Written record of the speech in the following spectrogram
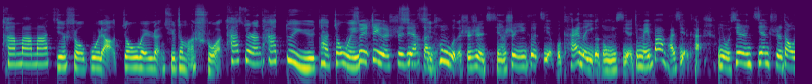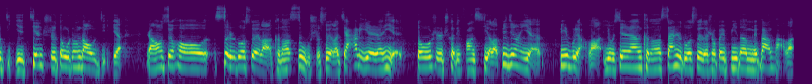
他妈妈接受不了周围人去这么说。他虽然他对于他周围，所以这个世界很痛苦的事情是一个解不开的一个东西，就没办法解开。有些人坚持到底，坚持斗争到底，然后最后四十多岁了，可能四五十岁了，家里人也都是彻底放弃了，毕竟也。逼不了了，有些人可能三十多岁的时候被逼得没办法了，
